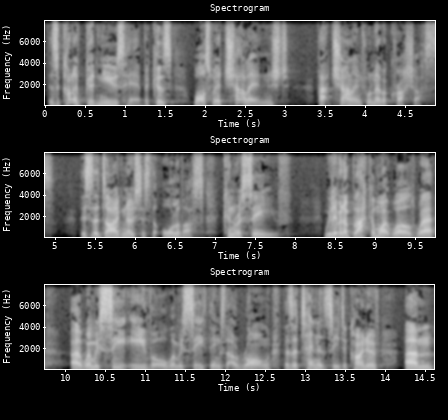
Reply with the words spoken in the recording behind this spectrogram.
there's a kind of good news here because whilst we're challenged, that challenge will never crush us. This is a diagnosis that all of us can receive. We live in a black and white world where uh, when we see evil, when we see things that are wrong, there's a tendency to kind of um,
